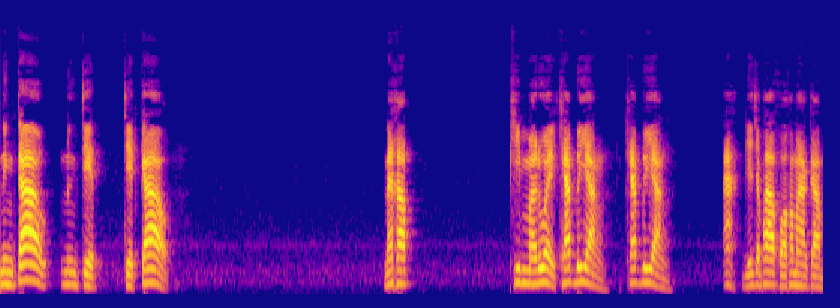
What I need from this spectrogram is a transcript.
หนึ่งเก้าหนึ่งเจ็ดเจ็ดเก้านะครับ พิมพ์มาด้วยแคปหรือยัง แคปหรือยัง อะ เดี๋ยวจะพาขอขมากรรม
